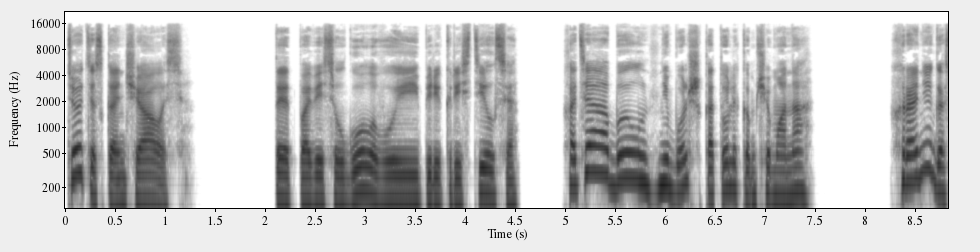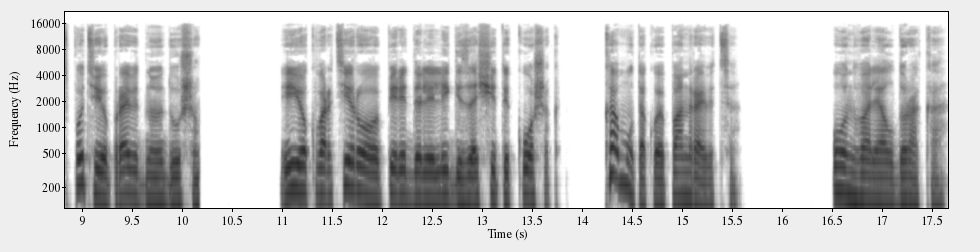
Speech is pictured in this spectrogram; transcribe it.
Тетя скончалась. Тед повесил голову и перекрестился, хотя был не больше католиком, чем она. Храни Господь ее праведную душу. Ее квартиру передали Лиге защиты кошек. Кому такое понравится? Он валял дурака.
